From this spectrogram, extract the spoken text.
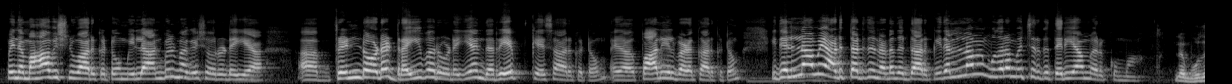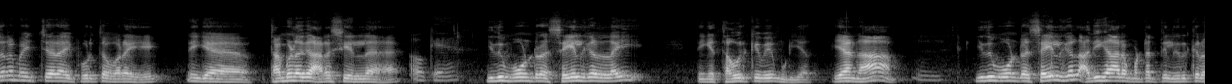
இப்போ இந்த மகாவிஷ்ணுவா இருக்கட்டும் இல்லை அன்பில் மகேஷ் அவருடைய ஃப்ரெண்டோட டிரைவருடைய இந்த ரேப் கேஸாக இருக்கட்டும் பாலியல் வழக்காக இருக்கட்டும் இது எல்லாமே அடுத்தடுத்து நடந்துட்டு தான் இருக்கு. இதெல்லாமே முதலமைச்சருக்கு தெரியாமல் இருக்குமா? இல்லை முதலமைச்சரை பொறுத்தவரை நீங்கள் தமிழக அரசியலில் ஓகே. இது போன்ற செயல்களை நீங்கள் தவிர்க்கவே முடியாது. ஏன்னா இது போன்ற செயல்கள் அதிகார மட்டத்தில் இருக்கிற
